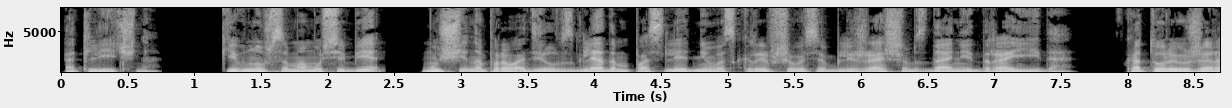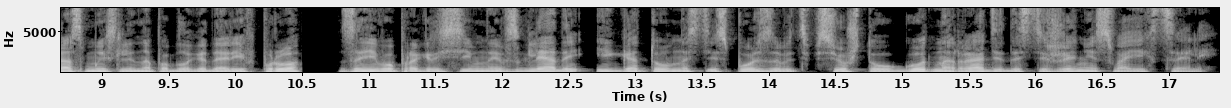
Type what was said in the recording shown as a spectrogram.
Отлично. Кивнув самому себе, мужчина проводил взглядом последнего скрывшегося в ближайшем здании дроида, в который уже раз мысленно поблагодарив Про, за его прогрессивные взгляды и готовность использовать все, что угодно ради достижения своих целей.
